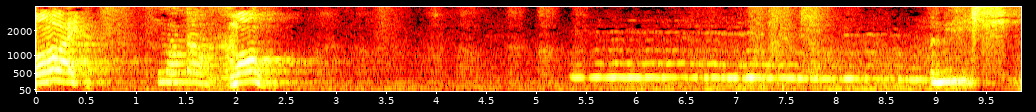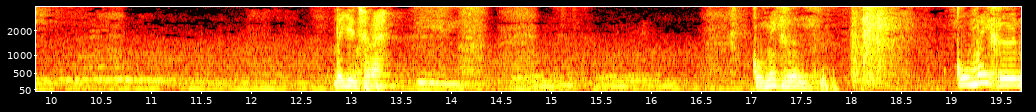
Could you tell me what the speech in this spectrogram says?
มองเข้าไปเราตามหามอง มันมีสิ ได้ยินใช่ไหมกูไม่คืน กูไม่คืน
